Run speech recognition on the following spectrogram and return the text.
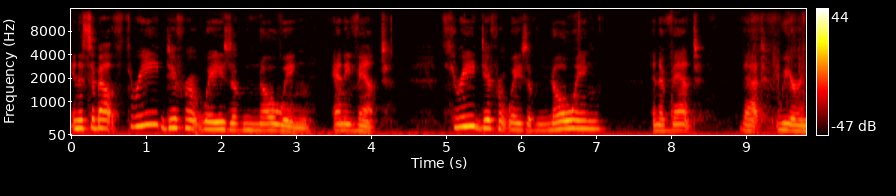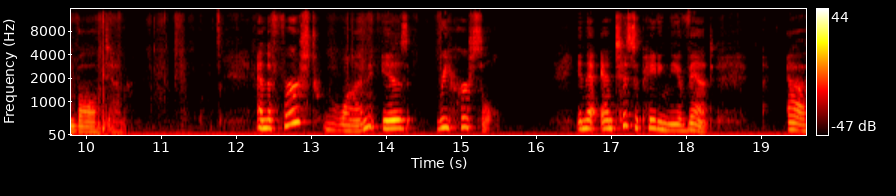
and it's about three different ways of knowing an event. Three different ways of knowing an event that we are involved in. And the first one is rehearsal, in that anticipating the event, uh,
